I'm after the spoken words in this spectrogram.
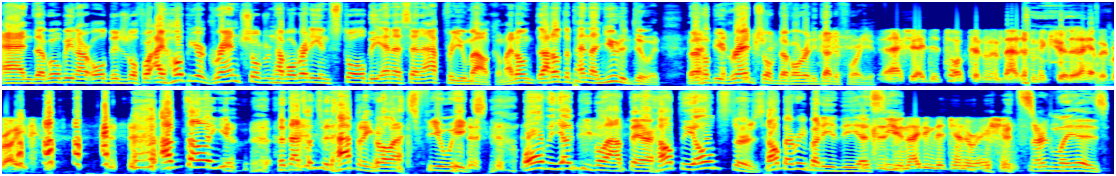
And uh, we'll be in our all digital forum. I hope your grandchildren have already installed the NSN app for you, Malcolm. I don't. I don't depend on you to do it, but I hope your grandchildren have already done it for you. Actually, I did talk to them about it to make sure that I have it right. I'm telling you, that's what's been happening for the last few weeks. All the young people out there, help the oldsters, help everybody in the. Uh, this is uniting the generation. it certainly is,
